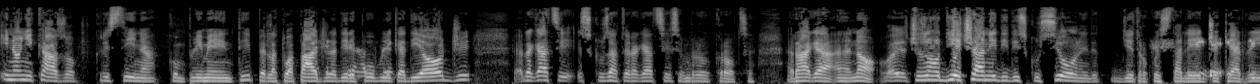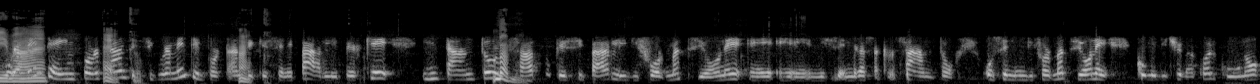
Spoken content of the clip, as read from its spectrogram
in ogni caso, Cristina, complimenti per la tua pagina di Repubblica di oggi. Ragazzi, scusate ragazzi, sembro crozza. Raga, eh, no, eh, ci sono dieci anni di discussione dietro questa legge sì, che arriva. Sicuramente, eh. è importante, ecco. sicuramente è importante ecco. che se ne parli perché intanto Vabbè. il fatto che si parli di formazione l'informazione è, è, mi sembra sacrosanto, o se non di formazione, come diceva qualcuno,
